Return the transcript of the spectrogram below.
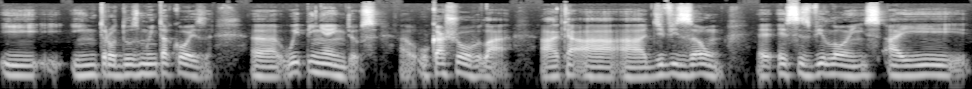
e, e introduz muita coisa. Uh, Weeping Angels, uh, o cachorro lá, a, a, a divisão, eh, esses vilões, aí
